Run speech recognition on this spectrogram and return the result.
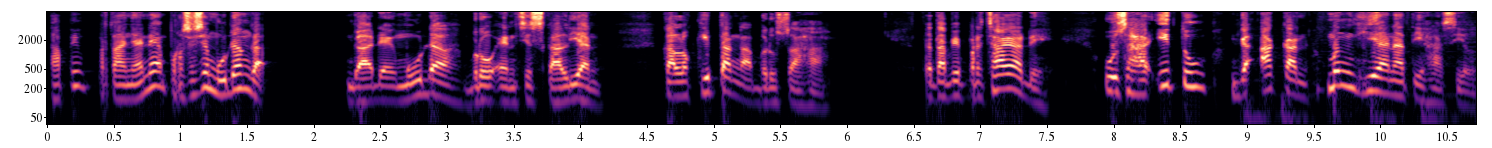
Tapi pertanyaannya prosesnya mudah nggak? Nggak ada yang mudah bro and sis kalian. Kalau kita nggak berusaha. Tetapi percaya deh, usaha itu gak akan mengkhianati hasil.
